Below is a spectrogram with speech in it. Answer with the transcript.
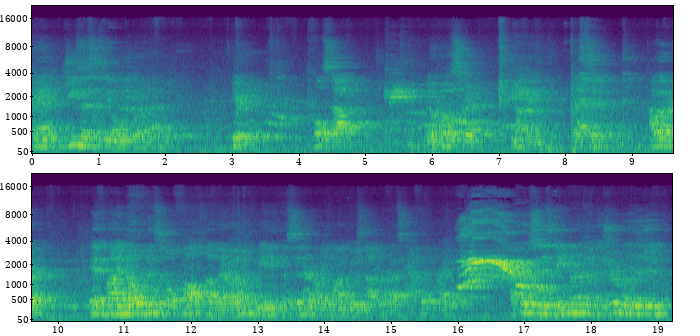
And Jesus is the only door to heaven. Period. Full stop. No postscript. Nothing. That's it. However, if by no visible fault of their own, meaning the sinner or the one who is not professed Catholic, Person is ignorant of the true religion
